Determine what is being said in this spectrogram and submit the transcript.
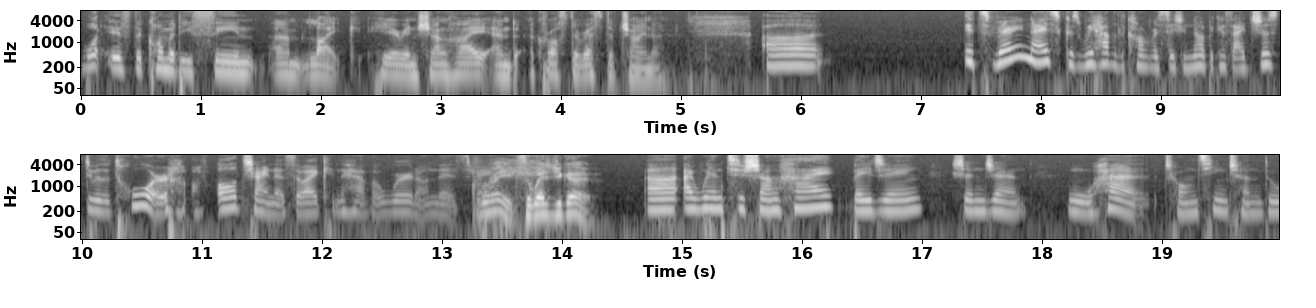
what is the comedy scene um, like here in Shanghai and across the rest of China? Uh, it's very nice because we have the conversation now because I just do the tour of all China, so I can have a word on this. Right? Great. So, where did you go? Uh, I went to Shanghai, Beijing, Shenzhen, Wuhan, Chongqing, Chengdu,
